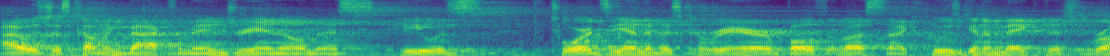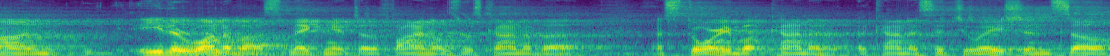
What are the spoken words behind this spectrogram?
I was just coming back from injury and illness. He was towards the end of his career. Both of us like who's going to make this run. Either one of us making it to the finals was kind of a, a storybook kind of a kind of situation. So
